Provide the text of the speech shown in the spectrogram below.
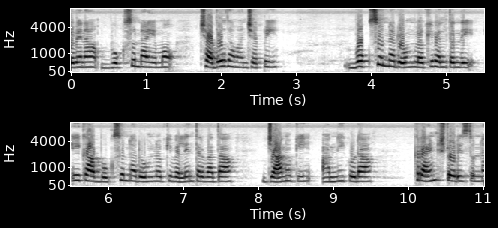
ఏవైనా బుక్స్ ఉన్నాయేమో చదువుదామని చెప్పి బుక్స్ ఉన్న రూమ్లోకి వెళ్తుంది. ఇక ఆ బుక్స్ ఉన్న రూమ్లోకి వెళ్ళిన తర్వాత జానుకి అన్నీ కూడా క్రైమ్ స్టోరీస్ ఉన్న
